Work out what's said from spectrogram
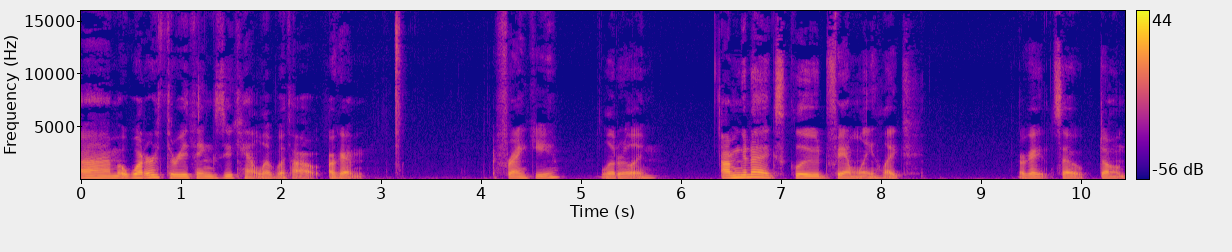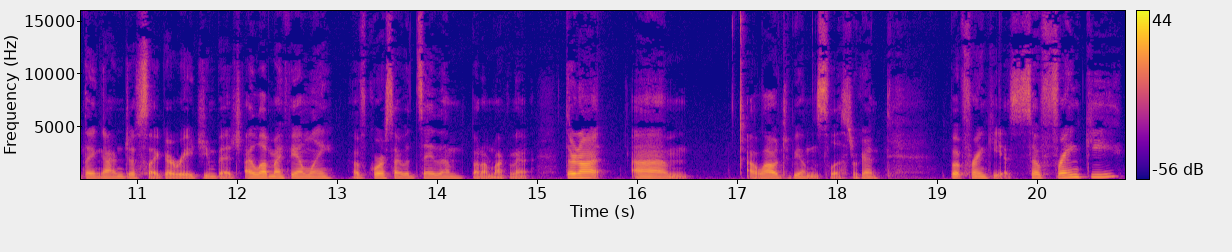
Um, what are three things you can't live without? Okay, Frankie, literally. I'm gonna exclude family. Like, okay, so don't think I'm just like a raging bitch. I love my family. Of course, I would say them, but I'm not gonna. They're not um, allowed to be on this list. Okay, but Frankie is. So Frankie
